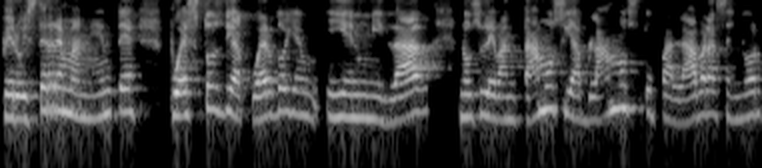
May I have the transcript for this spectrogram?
Pero este remanente, puestos de acuerdo y en, y en unidad, nos levantamos y hablamos tu palabra, Señor,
